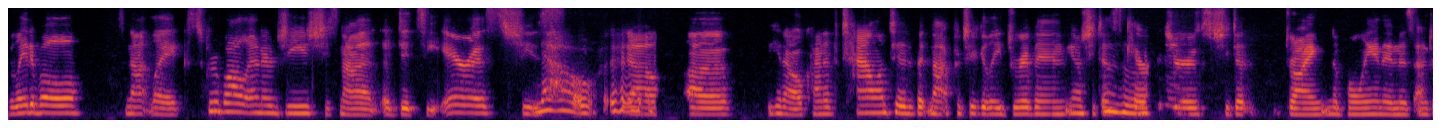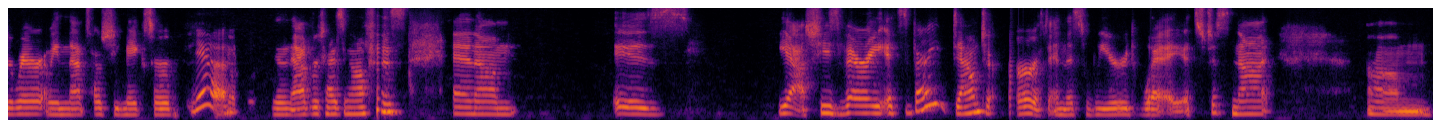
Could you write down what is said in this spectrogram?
relatable. Not like screwball energy. She's not a ditzy heiress. She's no, you know, uh, you know, kind of talented but not particularly driven. You know, she does mm-hmm. caricatures. She did drawing Napoleon in his underwear. I mean, that's how she makes her. Yeah. You know, in an advertising office and um, is yeah she's very it's very down to earth in this weird way it's just not um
